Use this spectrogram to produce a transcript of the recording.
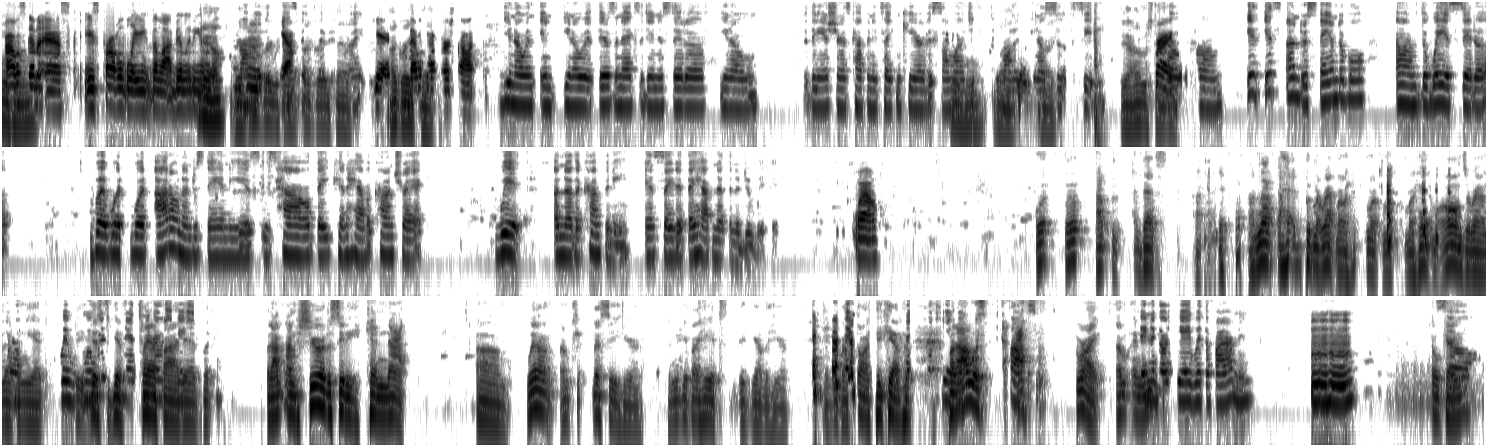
I was Mhm. gonna ask is probably the liability on Yeah, it. yeah, I Mhm. agree with Yeah. that. I agree with that. Right. Yeah, I agree that with was my first thought. You know, and, and you know, if there's an accident instead of, you know, the insurance company taking care of it, someone just Mhm. want to, you know, right. sue the city. Yeah, I understand. Right. So, um, it, it's understandable um, the way it's set up, but what what I don't understand is is how they can have a contract with another company and say that they have nothing to do with it. Wow. What? Well, I, that's I, if I'm not. I hadn't put my wrap my my my, my, hand, my arms around that one yet. When, to- when just to get sitting clarify that, but but I'm I'm sure the city cannot. Um. Well, I'm. Let's see here. Let me get my head together here. Let me get my thoughts together. But I was I, right. I'm and they you- negotiate with the firemen. Mm-hmm. okay. So,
